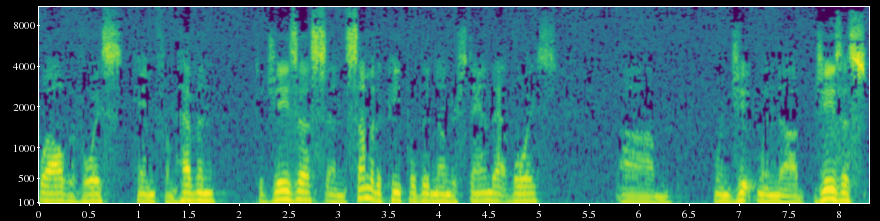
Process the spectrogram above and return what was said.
12, a voice came from heaven to Jesus, and some of the people didn't understand that voice. Um, when, G- when uh, Jesus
